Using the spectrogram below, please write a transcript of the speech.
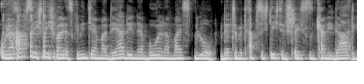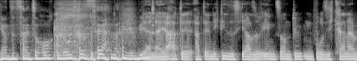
Oder absichtlich, weil es gewinnt ja immer der, den der Bohlen am meisten lobt. Und hätte mit absichtlich den schlechtesten Kandidaten die ganze Zeit so hoch gelobt, dass er dann gewinnt. Ja, naja, hat der, hat der nicht dieses Jahr so irgendeinen so einen Typen, wo sich keiner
